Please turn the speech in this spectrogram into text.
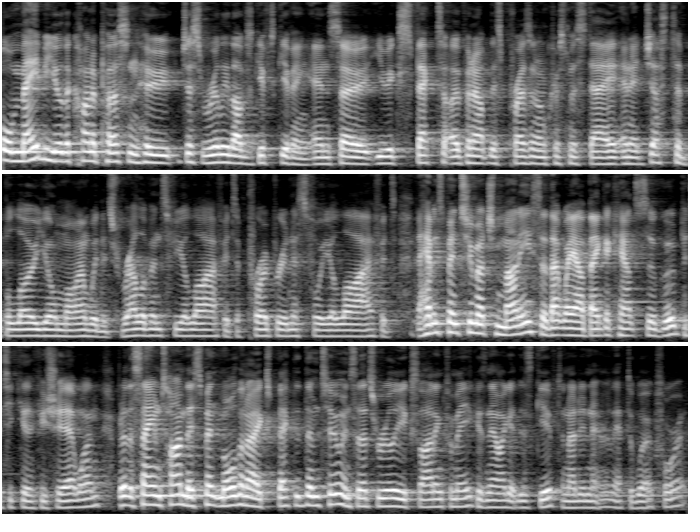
or maybe you're the kind of person who just really loves gift giving, and so you expect to open up this present on Christmas Day and it just to blow your mind with its relevance for your life, its appropriateness for your life. It's, they haven't spent too much money, so that way our bank account's still good, particularly if you share one. But at the same time, they spent more than I expected them to, and so that's really exciting for me because now I get this gift and I didn't really have to work for it.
